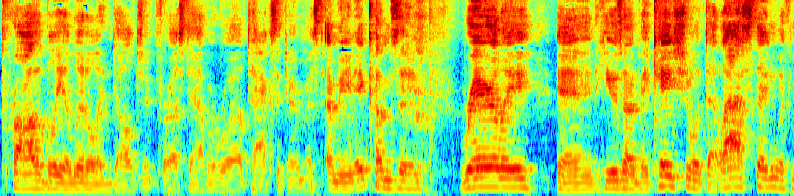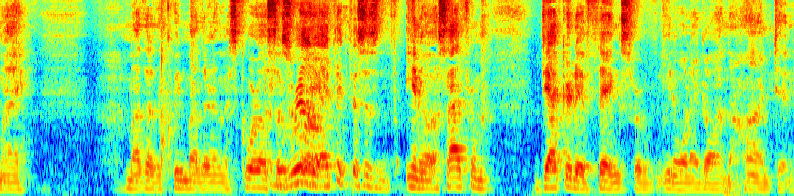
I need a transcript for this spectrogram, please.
probably a little indulgent for us to have a royal taxidermist. I mean it comes in rarely and he was on vacation with that last thing with my mother the queen mother and the squirrel so the really i think this is you know aside from decorative things for you know when i go on the hunt and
